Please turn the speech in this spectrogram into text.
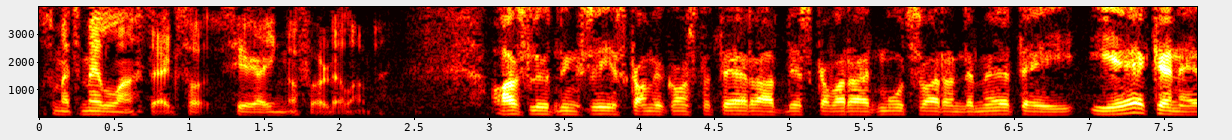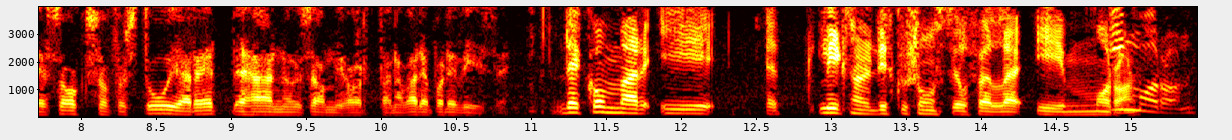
som ett mellansteg så ser jag inga fördelar med. Avslutningsvis kan vi konstatera att det ska vara ett motsvarande möte i, i Ekenäs också. Förstod jag rätt det här nu Sami Hortana? Var det på det viset? Det kommer i ett liknande diskussionstillfälle imorgon. Imorgon.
